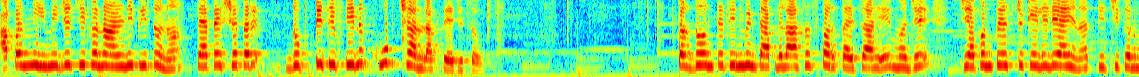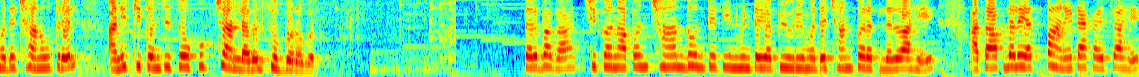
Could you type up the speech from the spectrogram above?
आपण नेहमी जे चिकन आळणी पितो ना त्यापेक्षा तर दुपटी तिपटीनं खूप छान लागते याची चव. तर दोन ते तीन मिनटं आपल्याला असंच परतायचं आहे. म्हणजे जी आपण पेस्ट केलेली आहे ना ती चिकनमध्ये छान उतरेल आणि चिकनची चव खूप छान लागेल सूप बरोबर. तर बघा चिकन आपण छान दोन ते तीन मिनटं या प्युरीमध्ये छान परतलेलं आहे. आता आपल्याला यात पाणी टाकायचं आहे.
